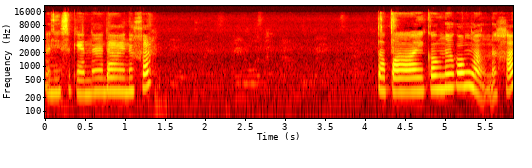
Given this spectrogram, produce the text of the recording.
อันนี้สแกนหน้าได้นะคะ ต่อไปกล้องหน้ากล้องหลังนะคะ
